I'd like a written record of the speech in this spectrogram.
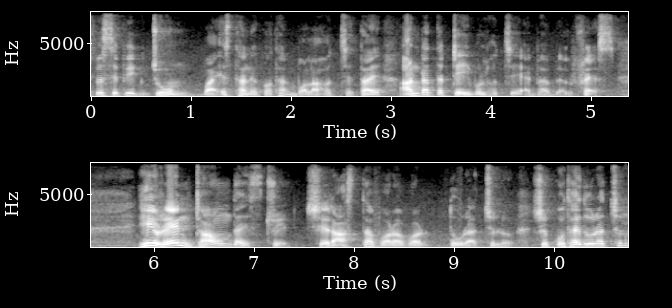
স্পেসিফিক জোন বা স্থানের কথা বলা হচ্ছে। তাই আন্ডার দ্য টেবল হচ্ছে adverbial phrase he ran down the street সে রাস্তা বরাবর দৌড়াচ্ছিল। সে কোথায় দৌড়াচ্ছিল?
